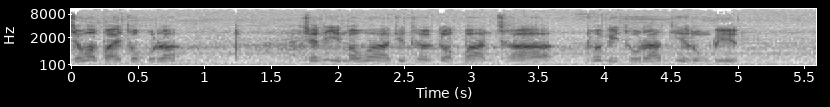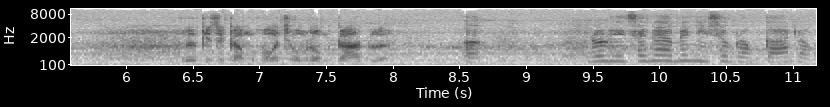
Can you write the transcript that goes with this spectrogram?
จะว่าไปโทคุระ ฉันได้ยินมาว่าที่เธอกลับบ้านช้า เพราะมีธุระที่โรงเรียน เรื่องกิจกรรมของชมรมการ์ดเหรอเออโรงเรียนฉันน่ะไม่มีชมรมการ์ดหรอก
